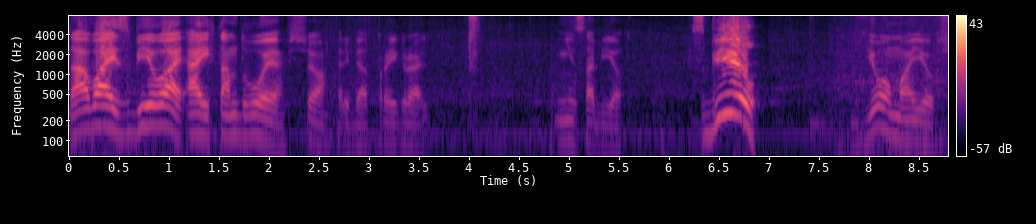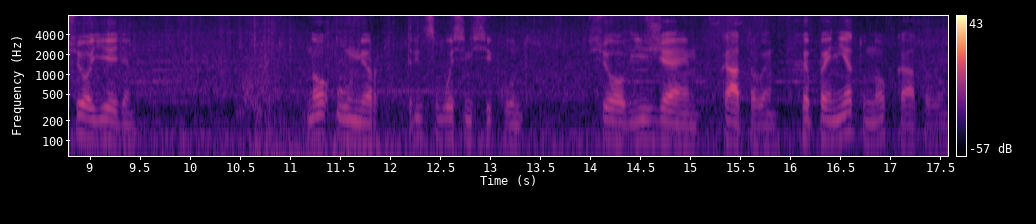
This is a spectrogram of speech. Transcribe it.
Давай, сбивай. А, их там двое. Все, ребят, проиграли. Не собьет. Сбил! Ё-моё, все, едем. Но умер. 38 секунд. Все, въезжаем, вкатываем. ХП нету, но вкатываем.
